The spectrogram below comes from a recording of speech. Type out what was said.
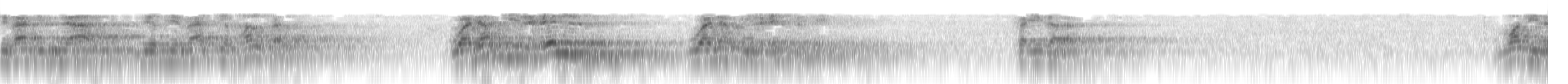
صفات الله بصفات خلقه. ونفي العلم ونفي العلم الغيب فإذا ضمن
